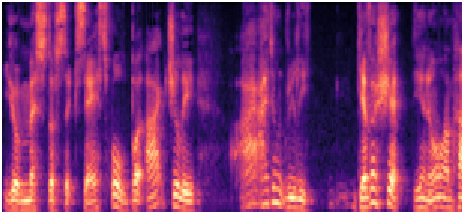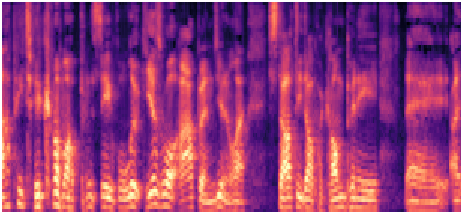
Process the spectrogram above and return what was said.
you're Mister Successful, but actually, I, I don't really give a shit. You know, I'm happy to come up and say, well, look, here's what happened. You know, I started up a company. Uh,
